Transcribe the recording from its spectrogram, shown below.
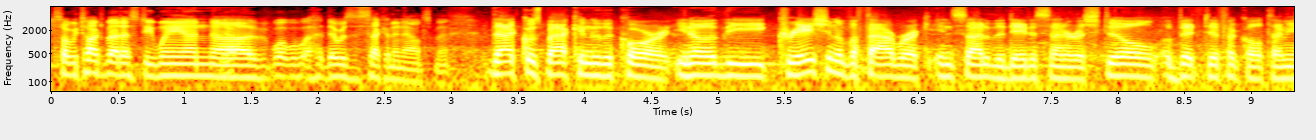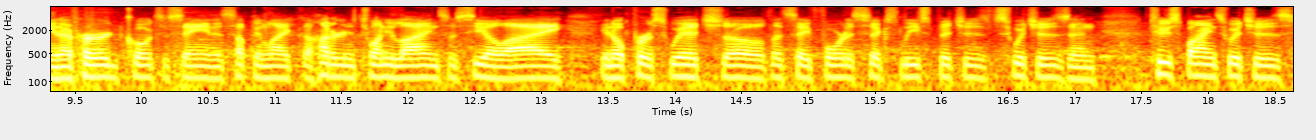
so we talked about SD-WAN, uh, there was a second announcement. That goes back into the core. You know, the creation of a fabric inside of the data center is still a bit difficult. I mean, I've heard quotes of saying it's something like 120 lines of CLI, you know, per switch, so let's say four to six leaf switches, switches and two spine switches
